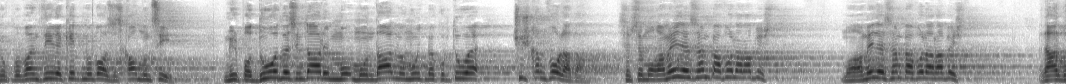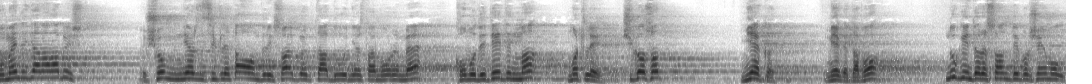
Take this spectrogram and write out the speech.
nuk po bëjmë thirrje këtë me bo, se s'ka mundësi. Mirëpo duhet besimtari m'u ndal me mujtë me kuptue qysh kanë folë ata. Sepse Muhammedi a.s. ka folë arabisht. Muhammedi a.s. ka folë arabisht. Dhe argumentet janë arabisht. Shumë njerëz të cikletavën për këta duhet njerëz ta marrin me komoditetin më, më të lehtë. Shiko sot, Mjekët, mjekët apo nuk i intereson ti për shembull,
